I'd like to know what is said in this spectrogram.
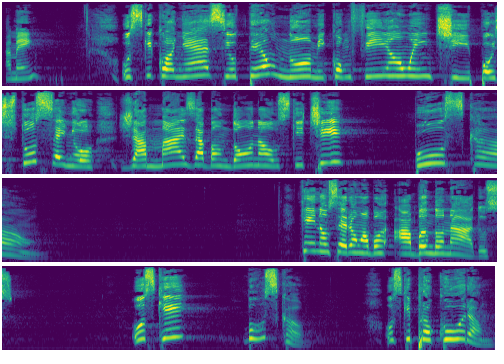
Amém? Os que conhecem o teu nome confiam em ti, pois tu, Senhor, jamais abandona os que te buscam. Quem não serão ab abandonados? Os que buscam, os que procuram.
